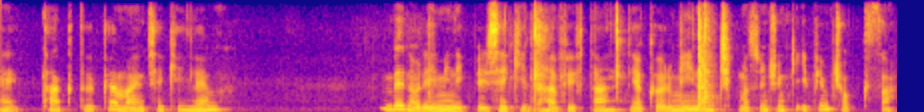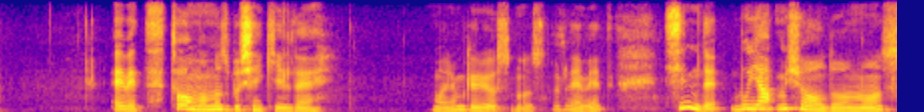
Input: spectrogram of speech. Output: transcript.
Evet taktık. Hemen çekelim. Ben orayı minik bir şekilde hafiften yakıyorum. İğnem çıkmasın. Çünkü ipim çok kısa. Evet. Tohumumuz bu şekilde. Umarım görüyorsunuzdur. Evet. Şimdi bu yapmış olduğumuz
